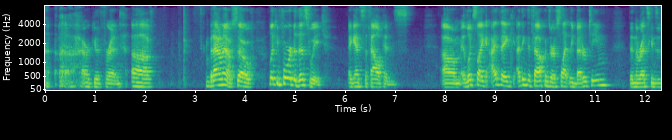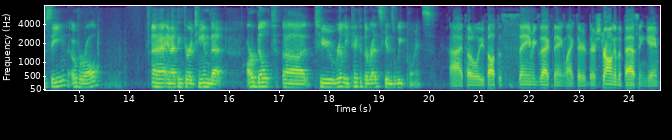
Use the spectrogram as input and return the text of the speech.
Uh, our good friend. Uh, but I don't know. So looking forward to this week against the Falcons. Um, it looks like I think I think the Falcons are a slightly better team than the Redskins have seen overall, uh, and I think they're a team that are built uh, to really pick at the Redskins' weak points. I totally thought the same exact thing. Like they're they're strong in the passing game.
